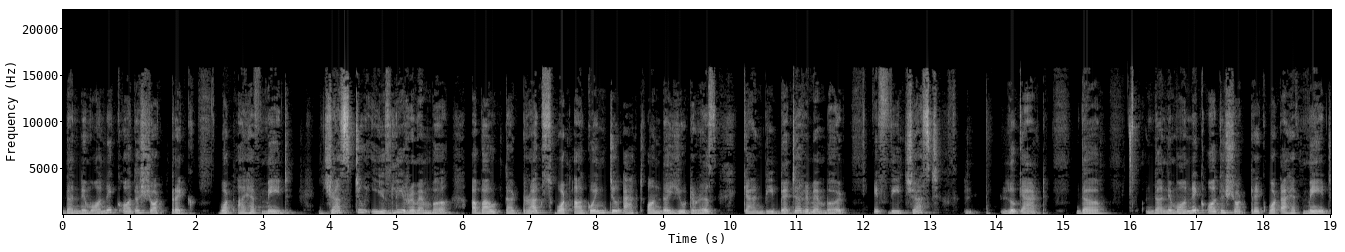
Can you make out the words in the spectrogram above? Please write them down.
the mnemonic or the short trick what I have made just to easily remember about the drugs what are going to act on the uterus can be better remembered if we just look at the the mnemonic or the short trick what I have made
